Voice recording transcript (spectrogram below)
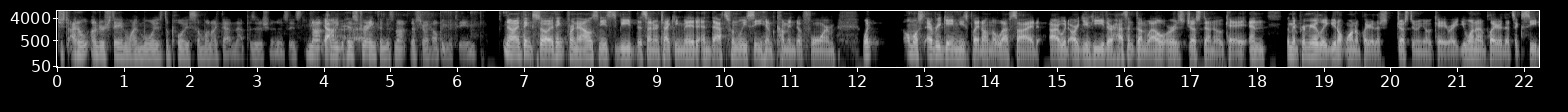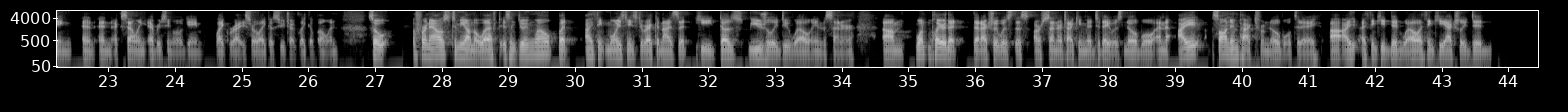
just I don't understand why Moyes deploys someone like that in that position. It's it's not yeah. playing his strength and it's not necessarily helping the team. No, I think so. I think Fornals needs to be the center attacking mid, and that's when we see him come into form. When almost every game he's played on the left side, I would argue he either hasn't done well or has just done okay. And in the Premier League, you don't want a player that's just doing okay, right? You want a player that's exceeding and, and excelling every single game, like Rice or like a Souček, like a Bowen. So Fornals, to me, on the left, isn't doing well, but I think Moyes needs to recognize that he does usually do well in the center. Um, one player that that actually was this our center attacking mid today was Noble, and I saw an impact from Noble today. Uh, I I think he did well. I think he actually did,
